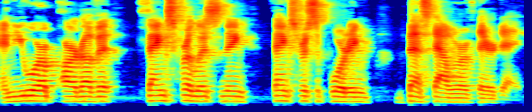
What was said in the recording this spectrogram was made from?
and you are a part of it. Thanks for listening. Thanks for supporting best hour of their day.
